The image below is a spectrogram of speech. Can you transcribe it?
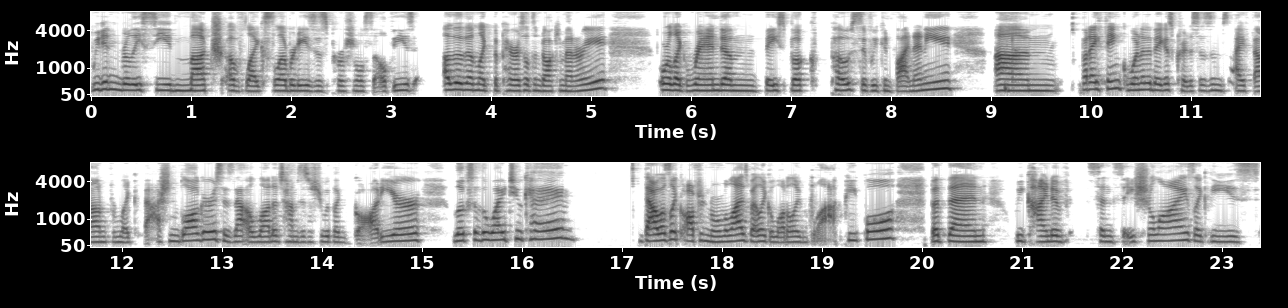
we didn't really see much of like celebrities as personal selfies other than like the paris hilton documentary or like random facebook posts if we can find any. Um but i think one of the biggest criticisms i found from like fashion bloggers is that a lot of times especially with like gaudier looks of the y2k that was like often normalized by like a lot of like black people. But then we kind of sensationalize like these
